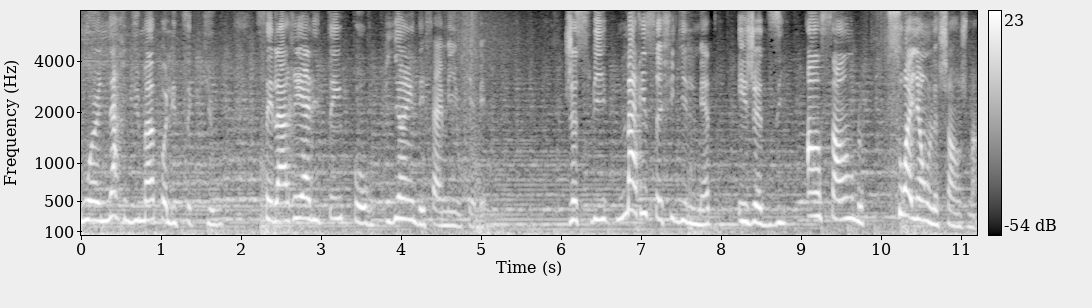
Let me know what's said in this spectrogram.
ou un argument politique cute. C'est la réalité pour bien des familles au Québec. Je suis Marie-Sophie Guillemette et je dis ensemble, soyons le changement.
